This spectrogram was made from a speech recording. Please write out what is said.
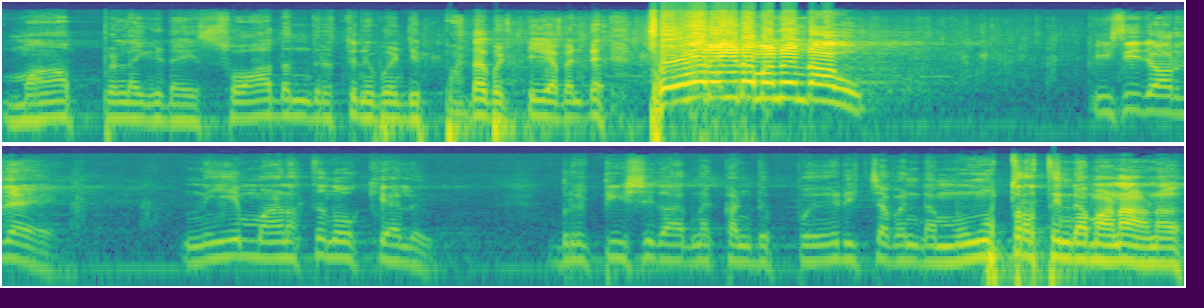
മാപ്പിളയുടെ സ്വാതന്ത്ര്യത്തിനു വേണ്ടി പടവെട്ടി അവന്റെ ചോരയുടെ മണ്ണുണ്ടാവും പി സി ജോർജെ നീ മണത്ത് നോക്കിയാൽ ബ്രിട്ടീഷുകാരനെ കണ്ട് പേടിച്ചവന്റെ മൂത്രത്തിന്റെ മണാണ്.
